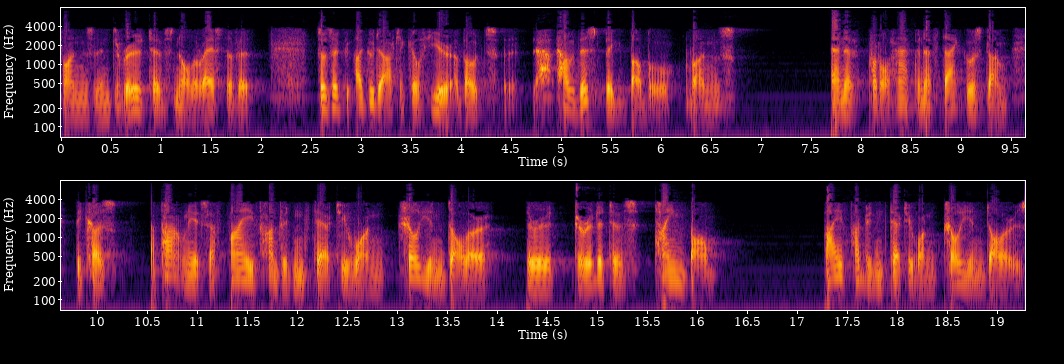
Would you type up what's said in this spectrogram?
funds and derivatives and all the rest of it. So there's a, a good article here about uh, how this big bubble runs and if, what will happen if that goes down, because apparently it's a 531 trillion dollar derivatives time bomb. 531 trillion dollars.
